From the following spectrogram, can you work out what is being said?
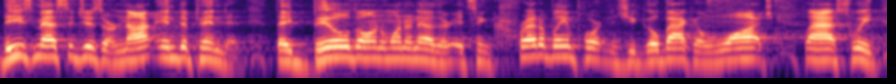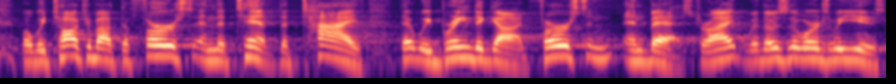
These messages are not independent. They build on one another. It's incredibly important as you go back and watch last week. But we talked about the first and the tenth, the tithe that we bring to God, first and, and best, right? Well, those are the words we use.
